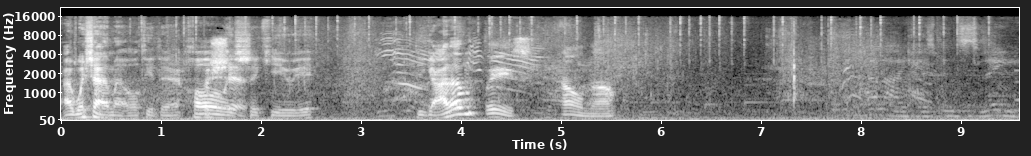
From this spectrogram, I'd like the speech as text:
I wish I had my ulti there. Oh, Holy shit. shit, Kiwi. You got him? Please, hell no. Ally has been slain.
